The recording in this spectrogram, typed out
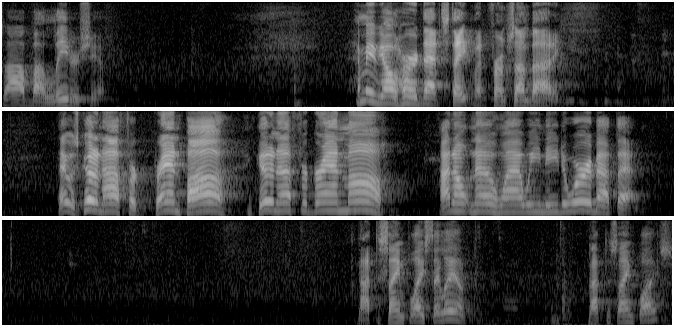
Solved by leadership. How many of y'all heard that statement from somebody? That was good enough for grandpa, good enough for grandma. I don't know why we need to worry about that. Not the same place they lived. Not the same place.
